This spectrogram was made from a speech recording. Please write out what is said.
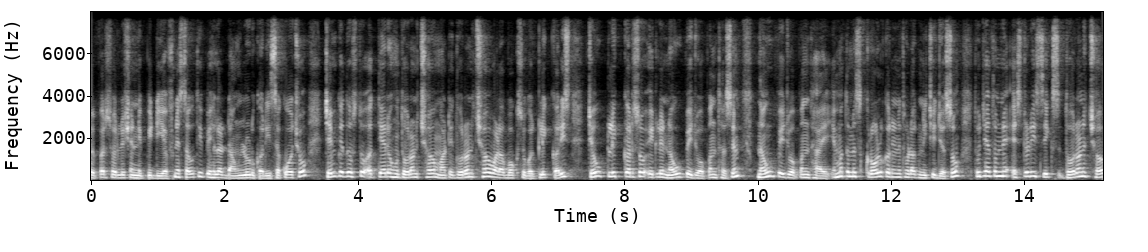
પેપર સોલ્યુશનની પીડીએફ ને સૌથી પહેલા ડાઉનલોડ કરી શકો છો જેમ કે દોસ્તો અત્યારે હું ધોરણ 6 માટે ધોરણ 6 વાળો બોક્સ ઉપર ક્લિક કરીશ જેવું ક્લિક કરશો એટલે નવું પેજ ઓપન થશે નવું પેજ ઓપન થાય એમાં તમે સ્ક્રોલ કરીને થોડક નીચે જશો તો ત્યાં તમને સ્ટડી 6 ધોરણ 6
